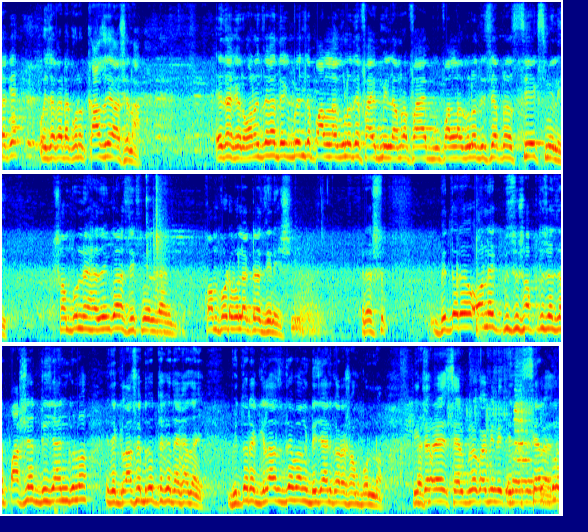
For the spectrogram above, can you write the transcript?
থাকে। ওই জায়গাটা কোনো কাজে আসে না। এ দেখেন, অনেক জায়গায় দেখবেন যে পাল্লাগুলোতে ফাইভ মিলি আমরা ফাইভ পাল্লাগুলো দিচ্ছি আপনার সিক্স মিলি সম্পূর্ণ হ্যাজিং করা সিক্স মিলি কমফোর্টেবল একটা জিনিস। এটা ভিতরে অনেক কিছু সব কিছু আছে। পাশের ডিজাইনগুলো এই যে গ্লাসের ভিতর থেকে দেখা যায়। ভিতরে গ্লাস দিয়ে এবং ডিজাইন করা সম্পূর্ণ। ভিতরে সেলগুলো কয় যে সেলফগুলো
